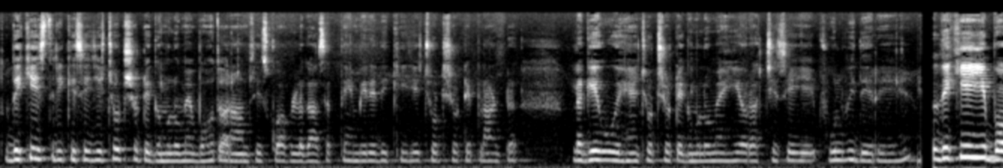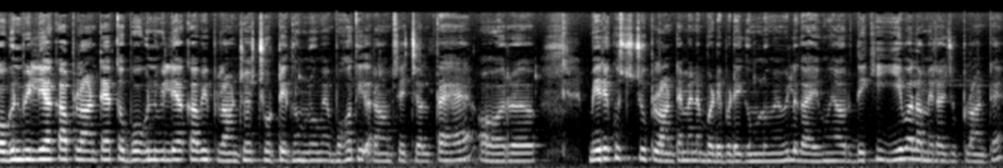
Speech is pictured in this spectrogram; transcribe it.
तो देखिए, इस तरीके से ये छोटे छोटे गमलों में बहुत आराम से इसको आप लगा सकते हैं। मेरे देखिए, ये छोटे छोटे प्लांट लगे हुए हैं छोटे छोटे गमलों में ही और अच्छे से ये फूल भी दे रहे हैं। तो देखिए, ये बोगनविलिया का प्लांट है तो बोगनविलिया का भी प्लांट जो है छोटे गमलों में बहुत ही आराम से चलता है और मेरे कुछ जो प्लांट है, मैंने बड़े बड़े गमलों में भी लगाए हुए हैं और देखिए, ये वाला मेरा जो प्लांट है,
